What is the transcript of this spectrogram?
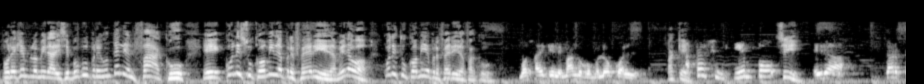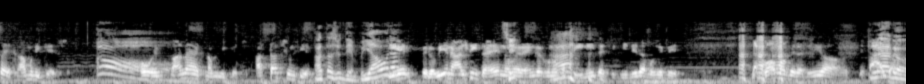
Por ejemplo, mira, dice, Pupú, pregúntale al Facu, eh, ¿cuál es su comida preferida? Mira vos, ¿cuál es tu comida preferida, Facu? Vos sabés que le mando como loco al... ¿A qué? Hasta hace un tiempo Sí. era tarta de jamón y queso, ¡Oh! o empanada de jamón y queso, hasta hace un tiempo. Hasta hace un tiempo. ¿Y ahora? Bien, pero bien altita, ¿eh? No Sí. me venga con una Ah. finita chiquitita porque te... La como, pero te digo... te. Claro,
